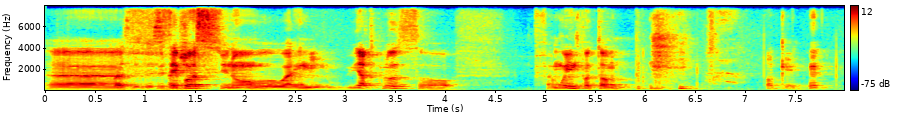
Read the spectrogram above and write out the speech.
Uh, the they both, you know, wearing weird clothes, so I'm going for Tom. Okay.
